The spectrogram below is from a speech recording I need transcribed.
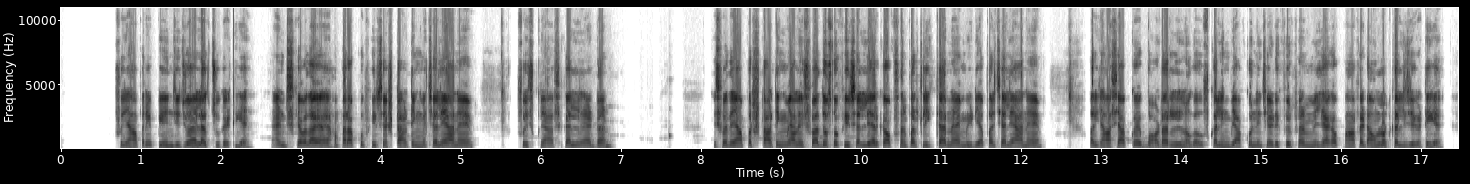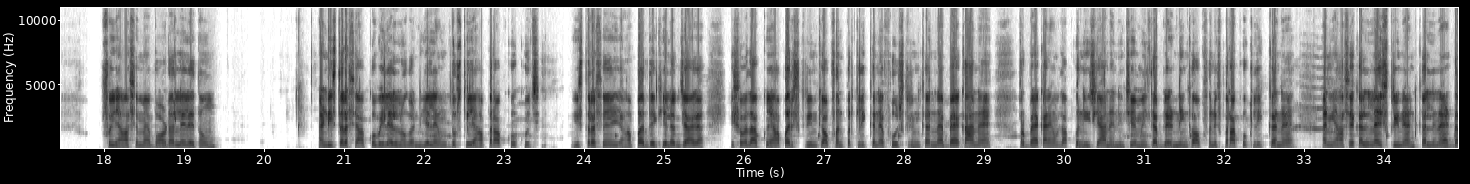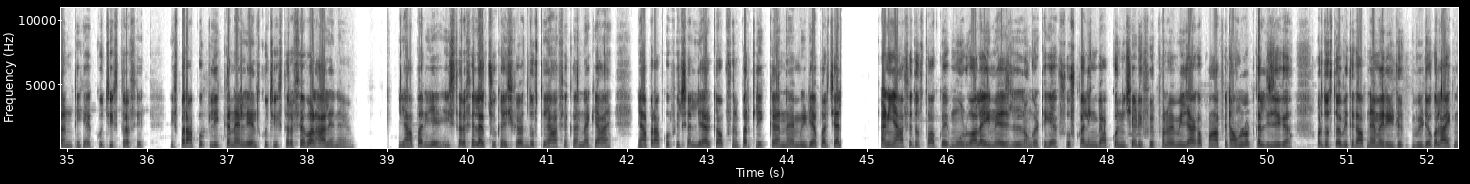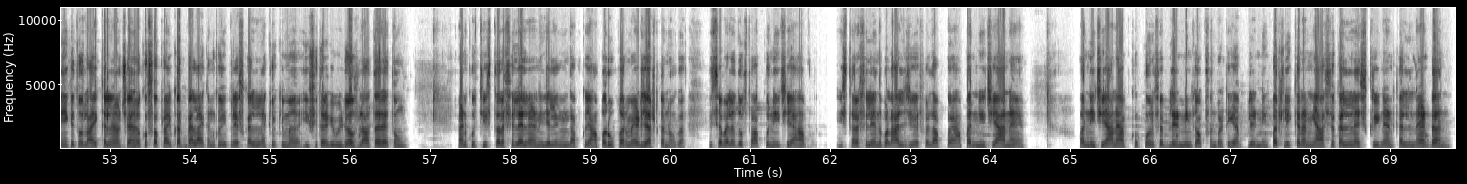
सो यहाँ पर ये पी जो है लग चुका है, ठीक है? एंड इसके बाद यहाँ पर आपको फिर से स्टार्टिंग में चले आना है। सो इसको यहाँ से कर लेना है डन इसके बाद यहाँ पर स्टार्टिंग में आने, इसके बाद दोस्तों फिर से लेयर के ऑप्शन पर क्लिक करना है मीडिया पर चले आना है। और यहाँ से आपको एक बॉर्डर लेना होगा, उसका लिंक भी आपको नीचे डिस्क्रिप्शन में मिल जाएगा, वहाँ पे डाउनलोड कर लीजिएगा, ठीक है? सो यहाँ से मैं बॉर्डर ले लेता हूँ। एंड इस तरह से आपको भी ले लेना होगा। ये लेना दोस्तों यहाँ पर आपको कुछ इस तरह से यहाँ पर देखिए लग जाएगा। इसके बाद आपको यहाँ पर स्क्रीन के ऑप्शन पर क्लिक करना है फुल स्क्रीन करना है बैक आना है और बैक आने के बाद आपको नीचे आना है। नीचे मिलता है ब्लेंडिंग का ऑप्शन इस पर आपको क्लिक करना है एंड यहाँ से कर लेना है स्क्रीन एंड कर लेना है डन ठीक है? कुछ इस तरह से। इस पर आपको क्लिक करना है लेंथ कुछ इस तरह से बढ़ा लेना है। यहाँ पर ये इस तरह से लग चुका है। इसके बाद दोस्तों यहाँ से करना क्या है? यहाँ पर आपको फिर से लेयर के ऑप्शन पर क्लिक करना है मीडिया पर चल एंड यहाँ से दोस्तों आपको एक मूड वाला इमेज ले लूँगा, ठीक है? सो उसका लिंक भी आपको नीचे डिस्क्रिप्शन में मिल जाएगा, वहाँ पे डाउनलोड कर लीजिएगा। और दोस्तों, अभी तक आपने हमें वीडियो को लाइक नहीं किया तो लाइक कर लेना और चैनल को सब्सक्राइब कर बेल आइकन को ही प्रेस कर लेना क्योंकि मैं इसी तरह की वीडियोस लाता रहता हूँ। एंड कुछ इस तरह से ले लेना, ये लेंगे आपको यहाँ पर ऊपर में एडजस्ट करना होगा। इससे पहले दोस्तों, आपको नीचे आप इस तरह से लेंथ बढ़ा लीजिएगा, फिर आपको यहाँ पर नीचे आना है। और नीचे आना है आपको कौन से ब्लेंडिंग के ऑप्शन पर, ठीक है? ब्लेंडिंग पर क्लिक करना, यहाँ से कर लेना स्क्रीन एंड कर लेना है डन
